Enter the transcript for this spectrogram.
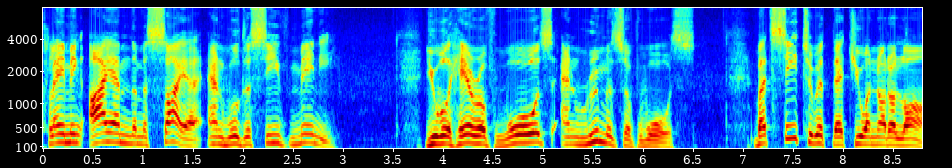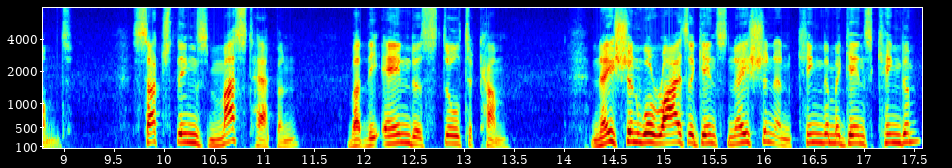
claiming I am the Messiah, and will deceive many. You will hear of wars and rumors of wars, but see to it that you are not alarmed. Such things must happen, but the end is still to come. Nation will rise against nation, and kingdom against kingdom.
